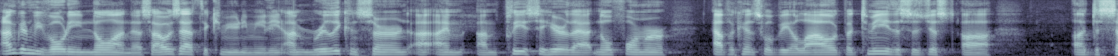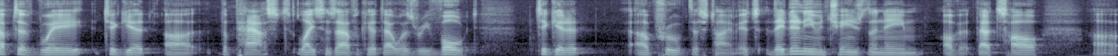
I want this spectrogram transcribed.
I'm going to be voting no on this. I was at the community meeting. I'm really concerned. I, I'm, I'm pleased to hear that no former applicants will be allowed, but to me, this is just uh, a deceptive way to get uh, the past license applicant that was revoked to get it approved this time. It's, they didn't even change the name of it. That's how uh,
